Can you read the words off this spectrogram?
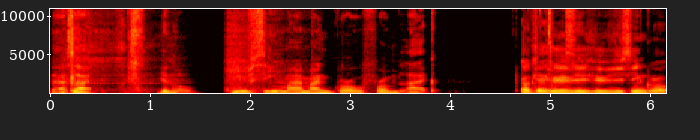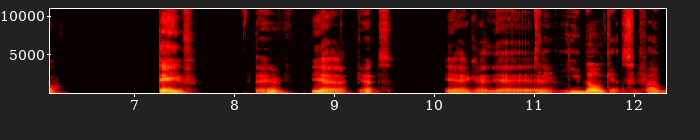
That's like, you know, you've seen my man grow from like okay, who have you who have you seen grow? Dave. Dave Yeah. Ghetts. Yeah. Okay. Yeah. Yeah. You know Ghetts. If I'm,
